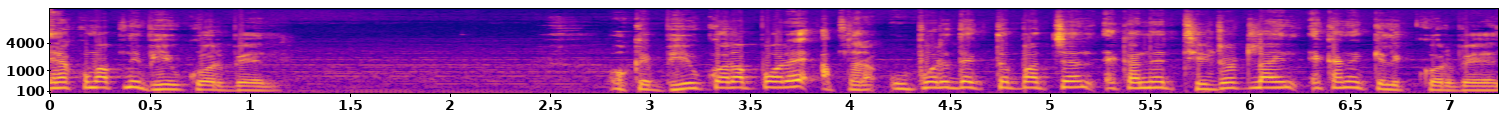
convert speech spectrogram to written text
এরকম আপনি ভিউ করবেন। ওকে ভিউ করার পরে আপনারা উপরে দেখতে পাচ্ছেন, এখানে থ্রি ডট লাইন এখানে ক্লিক করবেন।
